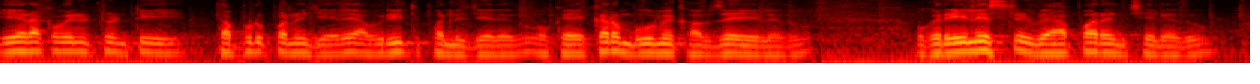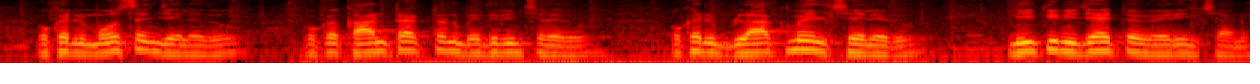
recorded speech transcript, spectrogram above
ఏ రకమైనటువంటి తప్పుడు పనులు చేయలేదు అవినీతి పనులు చేయలేదు. ఒక ఎకరం భూమి కబ్జా చేయలేదు. ఒక రియల్ ఎస్టేట్ వ్యాపారం చేయలేదు. ఒకరిని మోసం చేయలేదు. ఒక కాంట్రాక్టర్ను బెదిరించలేదు. ఒకరిని బ్లాక్మెయిల్ చేయలేదు. నీతి నిజాయితీ వివరించాను.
